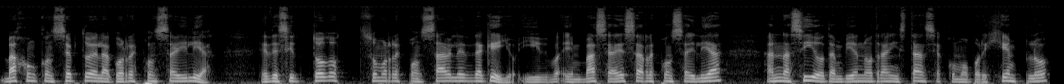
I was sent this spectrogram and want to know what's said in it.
bajo un concepto de la corresponsabilidad. Es decir, todos somos responsables de aquello y en base a esa responsabilidad han nacido también otras instancias, como por ejemplo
